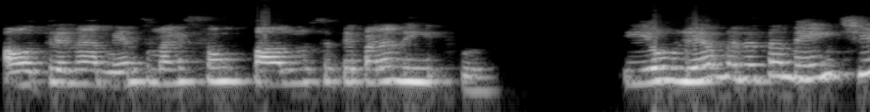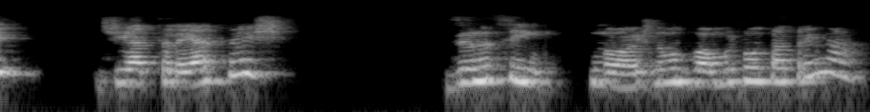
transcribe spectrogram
ao treinamento lá em São Paulo, no CT Paralímpico. E eu lembro exatamente de atletas dizendo assim: nós não vamos voltar a treinar.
